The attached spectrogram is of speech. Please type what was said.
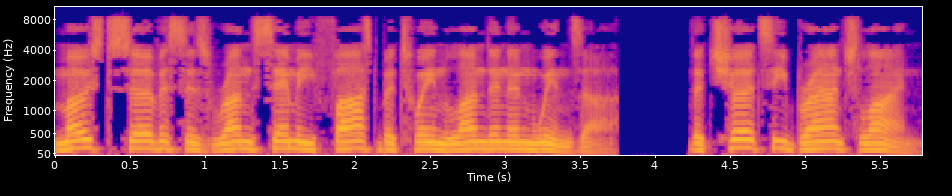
Most services run semi-fast between London and Windsor. The Chertsey branch line,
